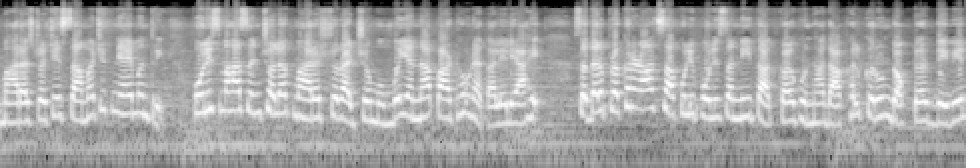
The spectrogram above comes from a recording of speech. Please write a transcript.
महाराष्ट्राचे सामाजिक न्याय मंत्री पोलीस महासंचालक महाराष्ट्र राज्य मुंबई यांना पाठवण्यात आलेले आहे. सदर प्रकरणात साकोली पोलिसांनी तात्काळ गुन्हा दाखल करून डॉक्टर देवेल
